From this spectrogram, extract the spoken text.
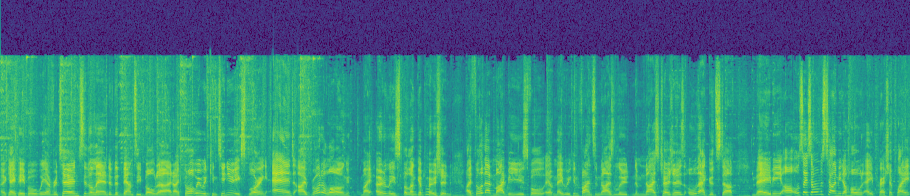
Okay, people, we have returned to the land of the Bouncy Boulder, and I thought we would continue exploring, and I brought along my only Spelunker Potion. I thought that might be useful. Uh, maybe we can find some nice loot, some nice treasures, all that good stuff. Maybe. Oh, also, someone was telling me to hold a pressure plate,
